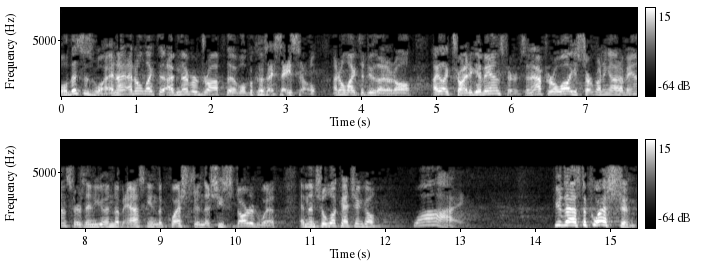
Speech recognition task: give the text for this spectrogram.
Well, this is why. And I, I don't like to, I've never dropped the, well, because I say so. I don't like to do that at all. I like try to give answers. And after a while, you start running out of answers and you end up asking the question that she started with, and then she'll look at you and go, why? You just asked a question.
